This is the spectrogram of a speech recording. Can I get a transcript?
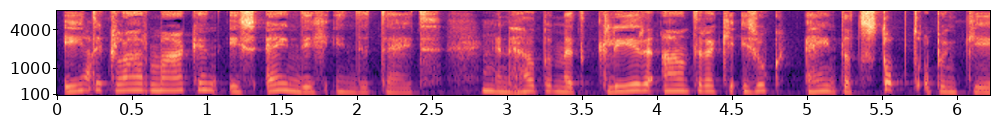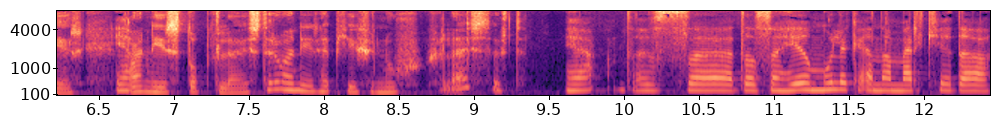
eten klaarmaken is eindig in de tijd. Mhm. En helpen met kleren aantrekken is ook eind. Dat stopt op een keer. Wanneer stopt luisteren? Wanneer heb je genoeg geluisterd? Ja, dat is, uh, dat is een heel moeilijk. En dan merk je dat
